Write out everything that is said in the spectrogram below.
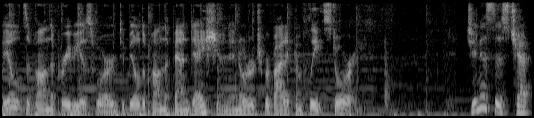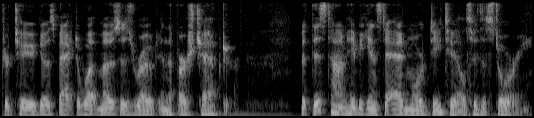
builds upon the previous word to build upon the foundation in order to provide a complete story. Genesis chapter 2 goes back to what Moses wrote in the first chapter, but this time he begins to add more detail to the story.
